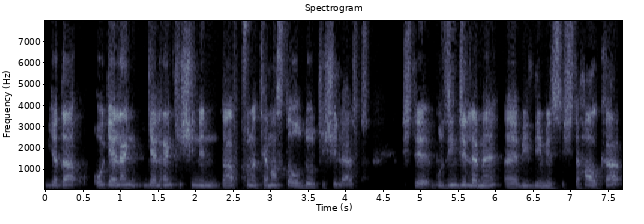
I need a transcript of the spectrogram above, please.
ya da o gelen gelen kişinin daha sonra temasta olduğu kişiler, işte bu zincirleme e, bildiğimiz işte halka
